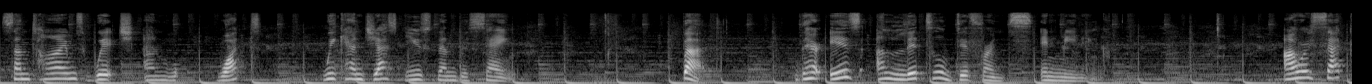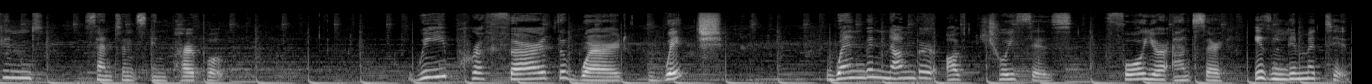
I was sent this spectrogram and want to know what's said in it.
Sometimes which and what, we can just use them the same. But there is a little difference in meaning. Our second sentence in purple. We prefer the word which when the number of choices for your answer is limited.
